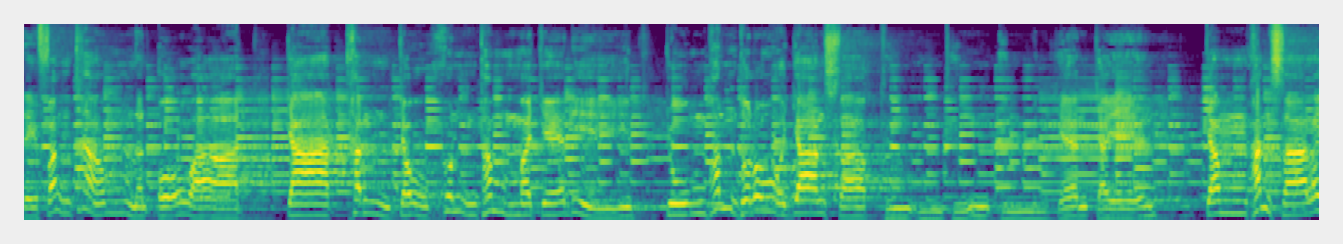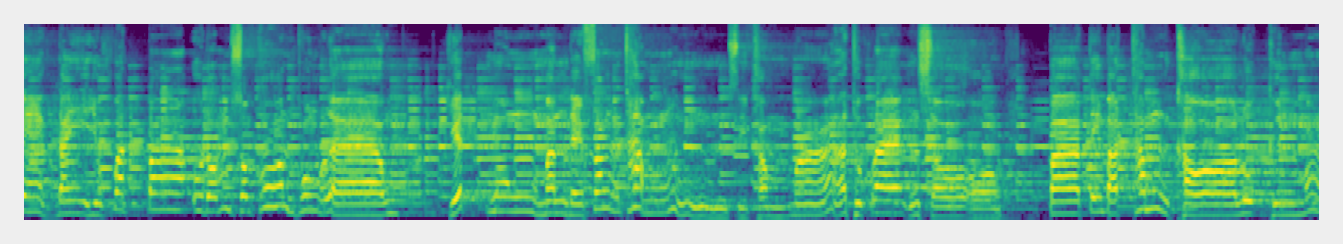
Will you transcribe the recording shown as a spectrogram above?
ได้ฟังธรรมนั่นโอวาท จากท่านเจ้าคุณธรรมเจดี จุมพันธุโลยางสาบถึงถึงอินมันแกนใจจำพันษาแรกได้อยู่วัดป่าอุดมสมพรพุ่งแล้วเจ็ดโมงมันได้ฟังธรรมสิคำมาทุกแรงสองปฏิบัติธรรมขอลุกขึ้นมา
